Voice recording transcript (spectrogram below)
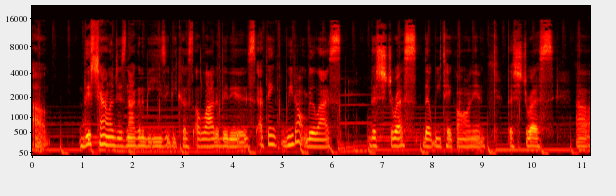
um, this challenge is not going to be easy because a lot of it is, I think we don't realize the stress that we take on and the stress uh,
